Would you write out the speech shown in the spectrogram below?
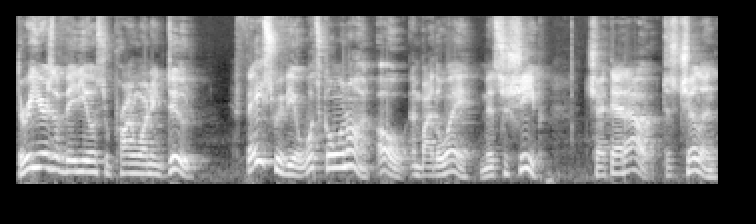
three years of videos. You're probably wondering, dude, face reveal, what's going on? Oh, and by the way, Mr. Sheep, check that out. Just chilling.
